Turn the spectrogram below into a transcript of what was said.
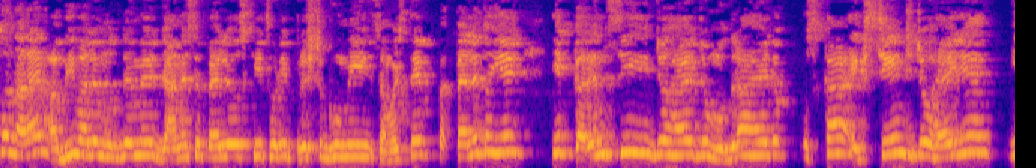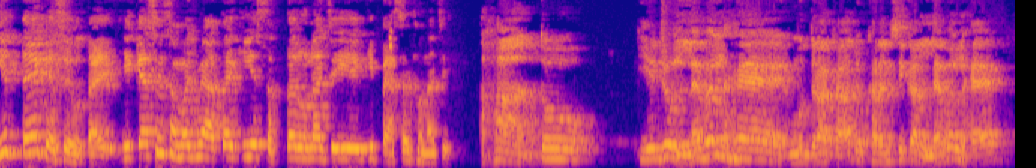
तो नारायण अभी वाले मुद्दे में जाने से पहले उसकी थोड़ी पृष्ठभूमि समझते हैं। पहले तो ये ये करेंसी जो है जो मुद्रा है जो उसका एक्सचेंज जो है ये ये तय कैसे होता है? ये कैसे समझ में आता है कि ये सत्तर होना चाहिए कि पैंसठ होना चाहिए? हाँ तो ये जो लेवल है मुद्रा का जो करेंसी का लेवल है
